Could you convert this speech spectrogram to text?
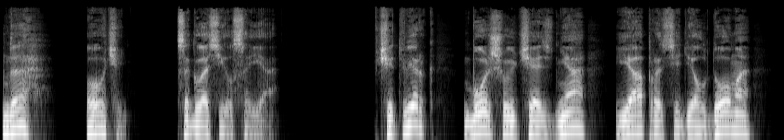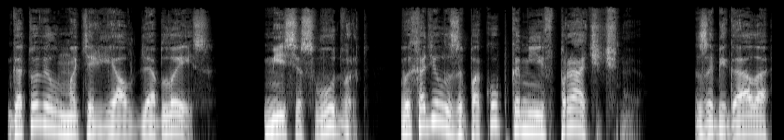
«Да, очень», — согласился я. В четверг большую часть дня я просидел дома, готовил материал для Блейз. Миссис Вудвард выходила за покупками и в прачечную забегала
